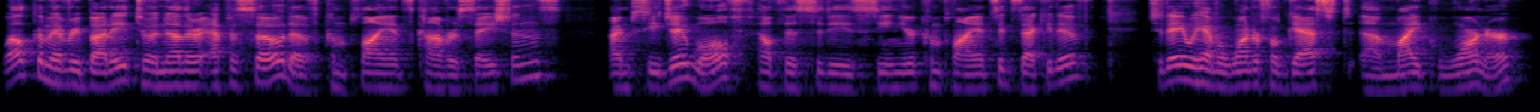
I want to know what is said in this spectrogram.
welcome everybody to another episode of Compliance Conversations. I'm CJ Wolf, Healthicity's Senior Compliance Executive. Today we have a wonderful guest, uh, Mike Warner,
